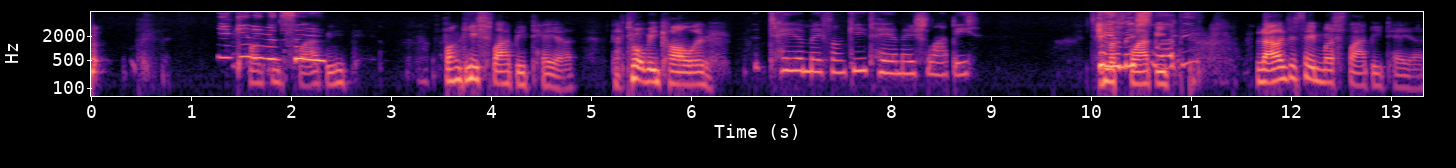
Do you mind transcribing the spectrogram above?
You can't Funky even say it. Slappy. Funky slappy Taya. That's what we call her. Taya May Funky, Taya May Schlappy. Taya May slappy. No, I like to say much slappy Taya.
